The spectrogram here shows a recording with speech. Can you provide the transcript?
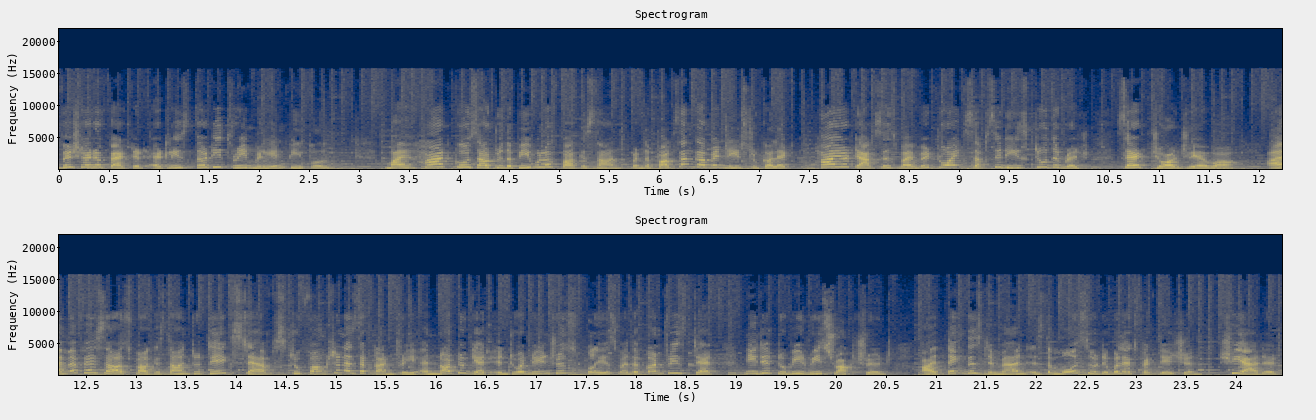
which had affected at least 33 million people. My heart goes out to the people of Pakistan, but the Pakistan government needs to collect higher taxes by withdrawing subsidies to the rich, said Georgieva. IMF has asked Pakistan to take steps to function as a country and not to get into a dangerous place where the country's debt needed to be restructured. I think this demand is the most suitable expectation, she added.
